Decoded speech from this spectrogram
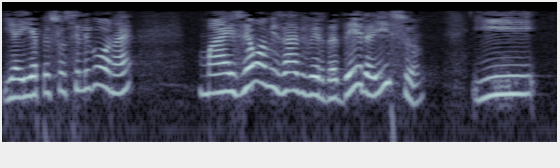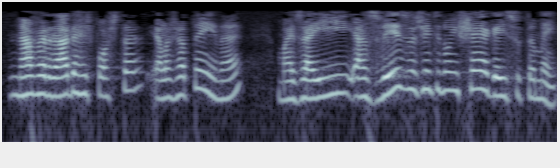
E aí a pessoa se ligou, né? Mas é uma amizade verdadeira isso? E na verdade a resposta ela já tem, né? Mas aí, às vezes, a gente não enxerga isso também.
